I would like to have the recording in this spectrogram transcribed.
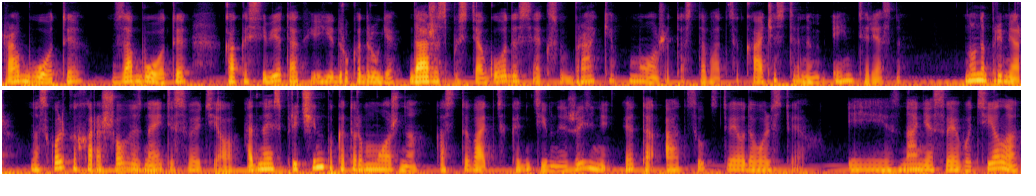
работы, заботы, как о себе, так и друг о друге. Даже спустя годы секс в браке может оставаться качественным и интересным. Ну, например, насколько хорошо вы знаете свое тело. Одна из причин, по которым можно остывать к интимной жизни, это отсутствие удовольствия. И знание своего тела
